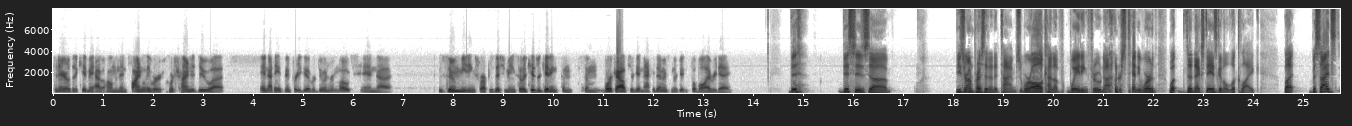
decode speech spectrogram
scenarios that a kid may have at home. And then finally, we're we're trying to do, uh, and I think it's been pretty good. We're doing remote and uh, Zoom meetings for our position meetings, so the kids are getting some some workouts, they're getting academics, and they're getting football every day. This this is. Uh these are unprecedented times. We're all kind of wading through, not understanding where what the next day is going to look like. But besides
